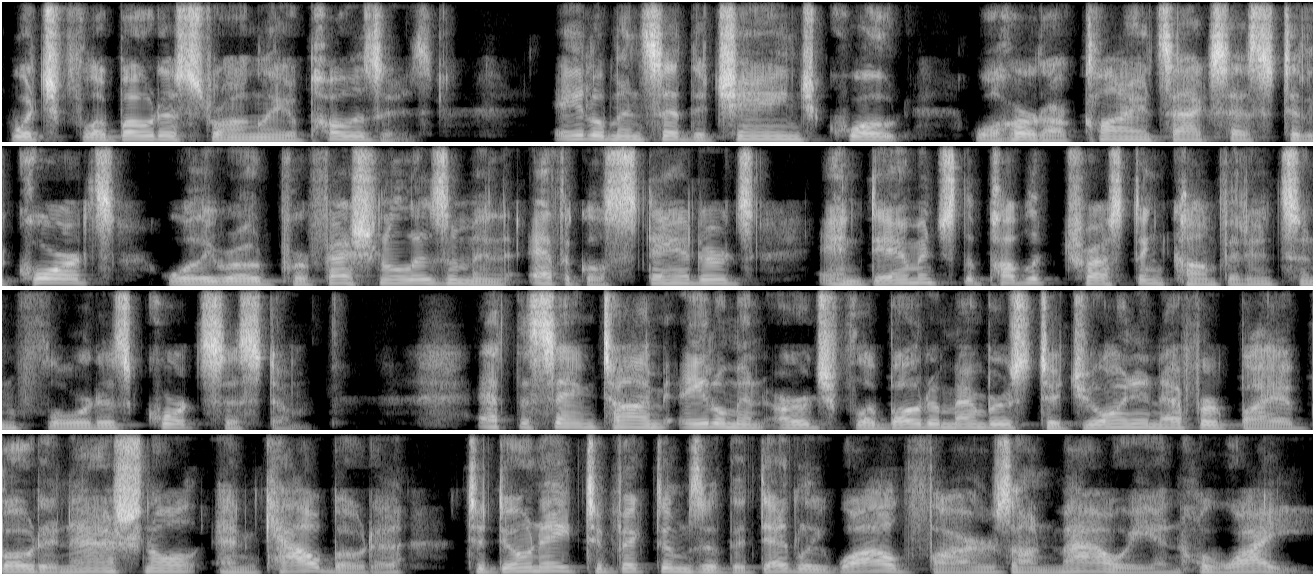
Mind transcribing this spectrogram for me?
which FLABOTA strongly opposes. Adelman said the change, quote, will hurt our clients' access to the courts, will erode professionalism and ethical standards, and damage the public trust and confidence in Florida's court system. At the same time, Adelman urged FLABOTA members to join an effort by ABOTA National and CalBOTA to donate to victims of the deadly wildfires on Maui and Hawaii.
